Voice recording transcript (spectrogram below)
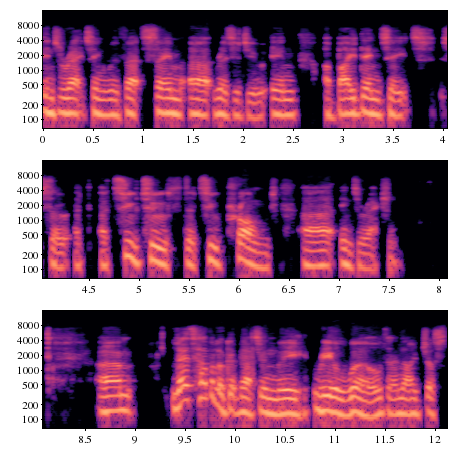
interacting with that same uh, residue in a bidentate, so a, a two-toothed, a two-pronged uh, interaction. Um, let's have a look at that in the real world, and I've just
